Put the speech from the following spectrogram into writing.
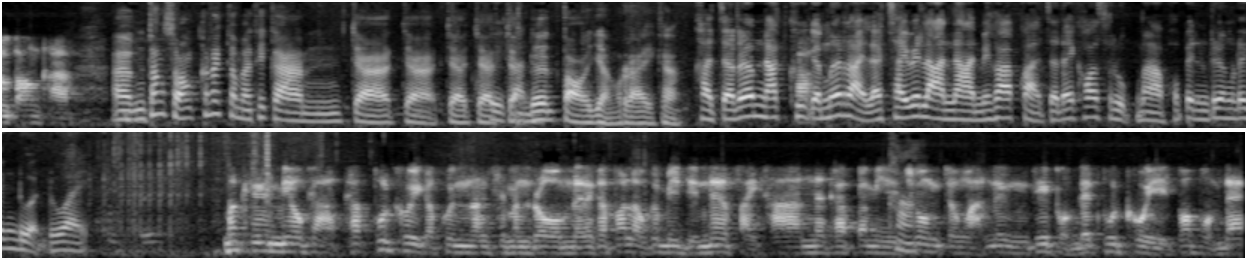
ถูกต้องครับอ่าทั้งสองคณะกรรมาธิการจะจะจะจะคุยกันจะเดินต่ออย่างไรครับค่ะจะเริ่มนัดคุยกันเมื่อไหร่และใช้เวลานานไหมคะกว่าจะได้ข้อสรุปมาเพราะเป็นเรื่องเร่งด่วนด้วย เมื่อคืนมีโอกาสครับพูดคุยกับคุณรังสิมันโรมเลยนะครับเพราะเราก็มีดินเนอร์ฝ่ายค้านนะครับก็มีช่วงจังหวะหนึ่งที่ผมได้พูดคุย เพราะผมได้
